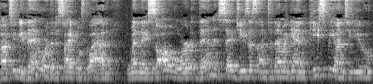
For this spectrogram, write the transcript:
uh, excuse me, then were the disciples glad when they saw the Lord, then said Jesus unto them again, Peace be unto you,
